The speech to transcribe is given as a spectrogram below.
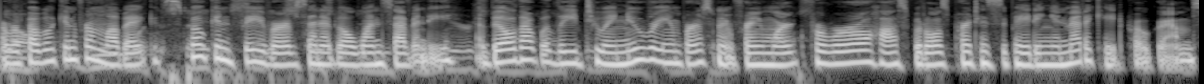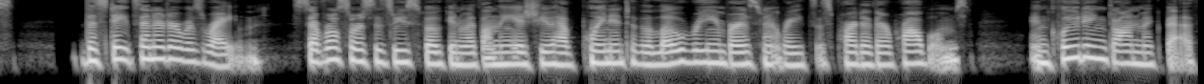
a Republican from Lubbock, spoke in favor of Senate Bill 170, a bill that would lead to a new reimbursement framework for rural hospitals participating in Medicaid programs. The state senator was right. Several sources we've spoken with on the issue have pointed to the low reimbursement rates as part of their problems, including Don McBeth.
